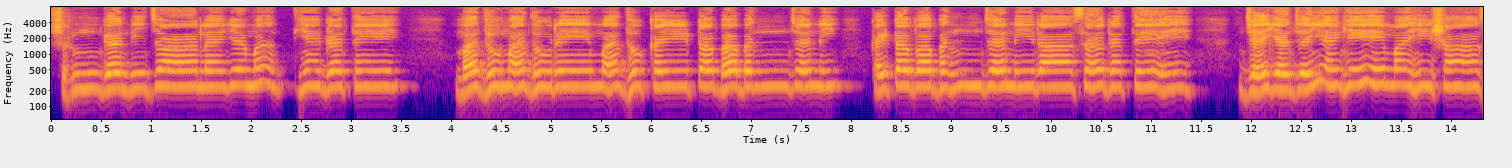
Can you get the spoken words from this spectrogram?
शृङ्गनिजालय मध्यगते मधुमधुरे मधुकैटभभञ्जनि कैटभभञ्जनिरासरते जय जय हे महिषासुरमर्दिनि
